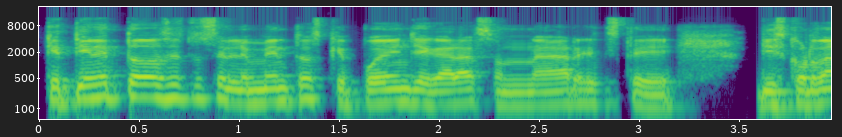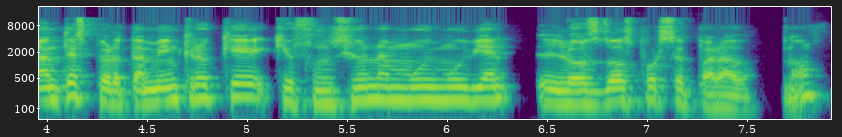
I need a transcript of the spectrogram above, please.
Que tiene todos estos elementos que pueden llegar a sonar este, discordantes, pero también creo que, que funciona muy, muy bien los dos por separado, ¿no?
